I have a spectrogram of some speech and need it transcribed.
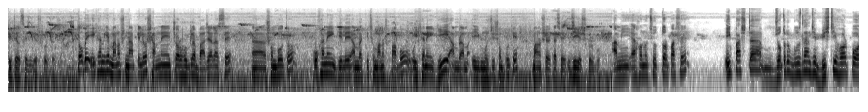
ডিটেলসে জিজ্ঞেস করব। তবে এখানকে মানুষ না পেলেও সামনে চরহোগলা বাজার আছে সম্ভবত। ওখানে গেলে আমরা কিছু মানুষ পাবো, ওইখানে গিয়ে আমরা এই মসজিদ সম্পর্কে মানুষের কাছে জিজ্ঞেস করব। আমি এখন হচ্ছে উত্তর পাশে। এই পাশটা যতটুকু বুঝলাম যে বৃষ্টি হওয়ার পর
